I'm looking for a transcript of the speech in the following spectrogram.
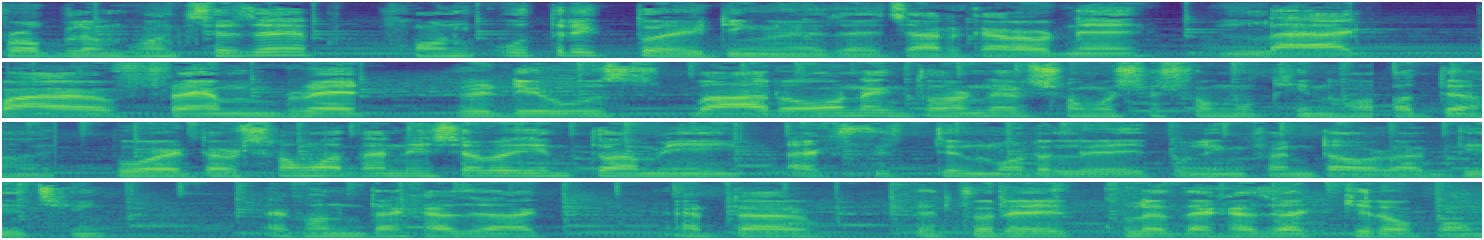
প্রবলেম হচ্ছে যে ফোন অতিরিক্ত রেটিং হয়ে যায়, যার কারণে ল্যাগ ফ্রেম রেট রিডিউস বা আরও অনেক ধরনের সমস্যার সম্মুখীন হতে হয়। তো এটার সমাধান হিসাবে কিন্তু আমি এক্সিস্টেন্ট মডেলের এই কুলিং ফ্যানটা অর্ডার দিয়েছি। এখন দেখা যাক, এটার ভেতরে খুলে দেখা যাক কীরকম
